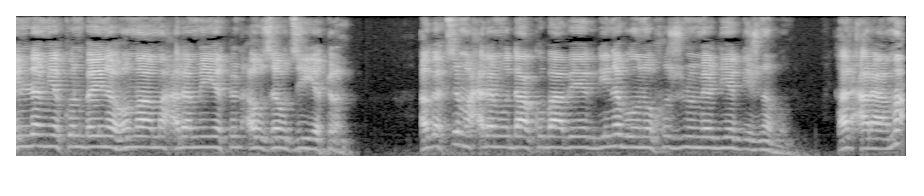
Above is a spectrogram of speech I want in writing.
إن لم يكن بينهما محرمية أو زوجية. أقد محرم داكو بابي يقدي نبون وخزن مردي يقديش نبون هل حرامة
